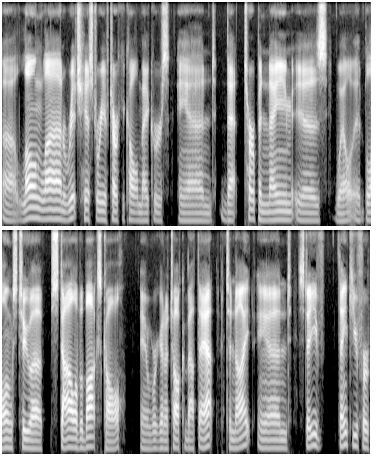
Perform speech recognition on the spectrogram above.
a long line, rich history of turkey call makers, and that Turpin name is well, it belongs to a style of a box call, and we're going to talk about that tonight. And Steve, thank you for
